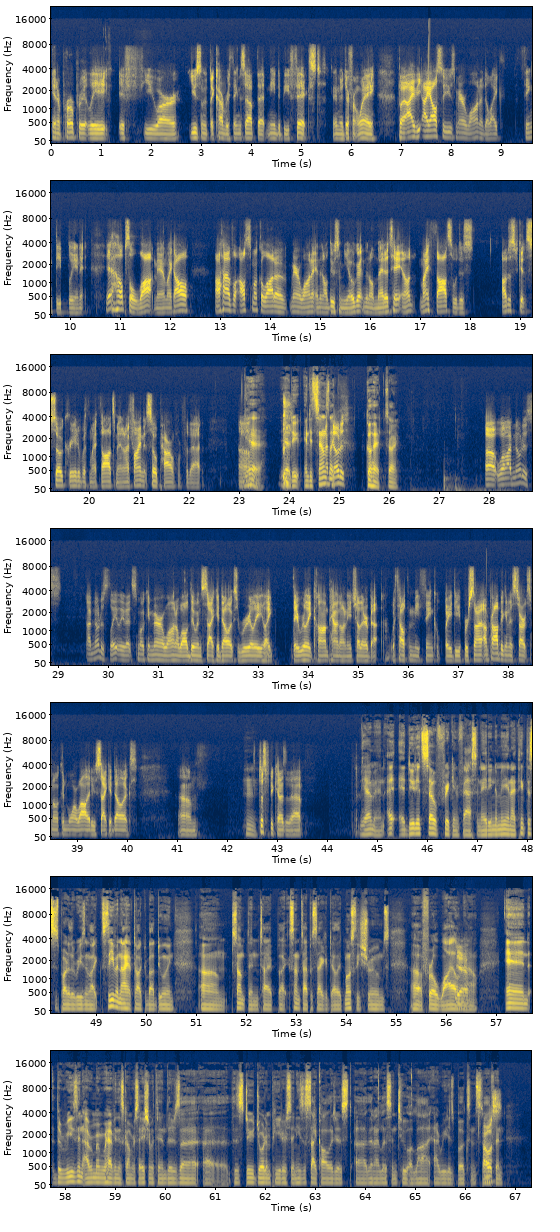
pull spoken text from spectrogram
inappropriately if you are using it to cover things up that need to be fixed in a different way. But I I also use marijuana to like think deeply and it it helps a lot, man. Like I'll I'll have I'll smoke a lot of marijuana and then I'll do some yoga and then I'll meditate and I'll my thoughts will just I'll just get so creative with my thoughts, man, and I find it so powerful for that. Um, yeah, yeah, dude. And it sounds I've like. Noticed, Go ahead. Sorry. Uh, well, I've noticed I've noticed lately that smoking marijuana while doing psychedelics really like they really compound on each other about with helping me think way deeper. So I'm probably going to start smoking more while I do psychedelics, um, hmm. just because of that. Yeah, man, I, I, dude, it's so freaking fascinating to me, and I think this is part of the reason. Like Steve and I have talked about doing um, something type like some type of psychedelic, mostly shrooms, uh, for a while yeah. now and the reason I remember having this conversation with him, there's a uh, this dude Jordan Peterson. He's a psychologist uh, that I listen to a lot. I read his books and stuff. Was, and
